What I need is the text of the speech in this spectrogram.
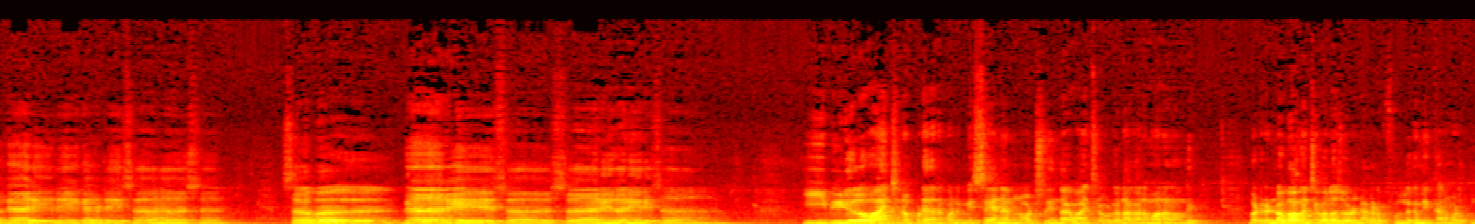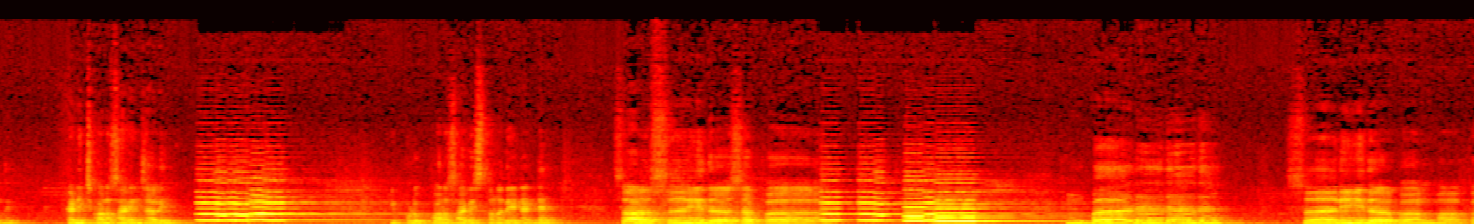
గరి గ రి స స స స ఈ వీడియోలో వాయించినప్పుడు ఏదైనా కొన్ని మిస్ అయిన నోట్స్ ఇందాక వాయించినప్పుడు నాకు అనుమానంగా ఉంది. బట్ రెండో భాగం చివరిలో చూడండి అక్కడ ఫుల్గా మీకు కనబడుతుంది. ఇక్కడి నుంచి కొనసాగించాలి. ఇప్పుడు కొనసాగిస్తున్నది ఏంటంటే సా స ని ద స ప ప. ద ప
